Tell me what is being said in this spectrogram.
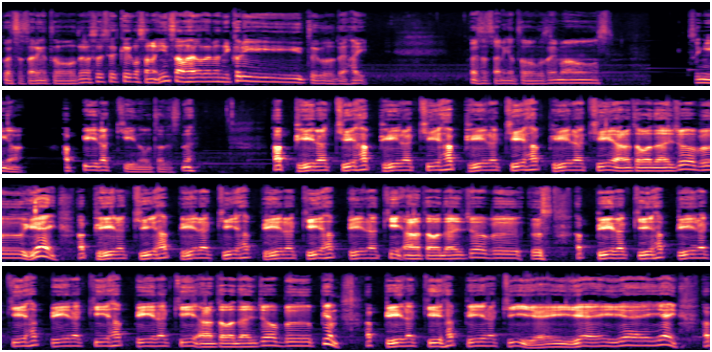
ご挨拶ありがとうございます。そして、けいこさんが、インさんおはようございます。にっくりということで、はい。ご挨拶ありがとうございます。次が、ハッピーラッキーの歌ですね。ハッピーラッキー、ハッピーラッキー、ハッピーラッキー、ハッピーラッキー、あなたは大丈夫、イェイ。ハッピーラッキー、ハッピーラッキー、ハッピーラッキー、ハッピーラッキー、あなたは大丈夫、うす。ハッピーラッキー、ハッピーラッキー、ハッピーラッキー、ハッピーラッキー、あなたは大丈夫、ピュンハッピーラッキー、ハッピーラッキー、イェイイェイイェイイェイ。ハッ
